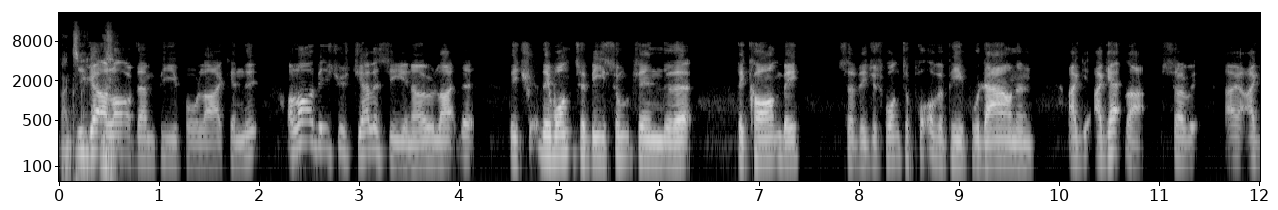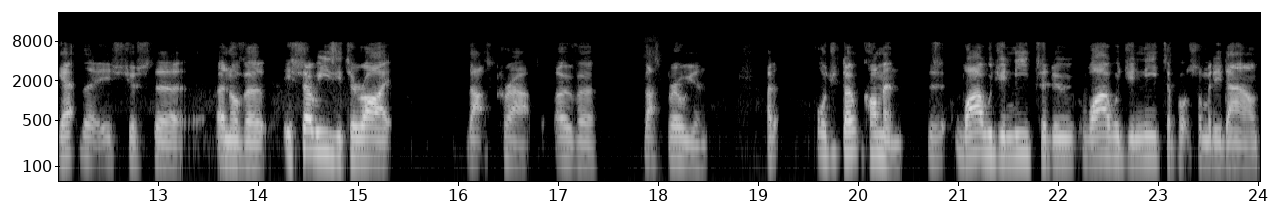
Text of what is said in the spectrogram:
Thanks, you mate. get a lot of them people like, and the, a lot of it's just jealousy, you know, like that they tr- they want to be something that they can't be, so they just want to put other people down, and I, I get that. So I, I get that it's just uh, another. It's so easy to write that's crap over that's brilliant, I, or just don't comment. Why would you need to do? Why would you need to put somebody down?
